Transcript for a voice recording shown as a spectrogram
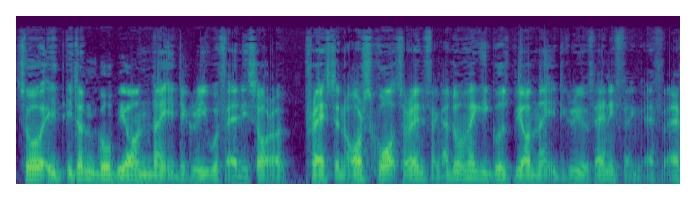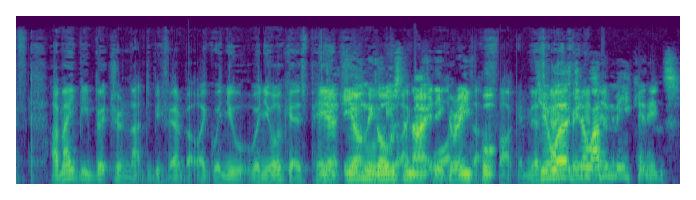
So he, he doesn't go beyond 90 degree with any sort of pressing or squats or anything. I don't think he goes beyond 90 degree with anything. If if I might be butchering that to be fair, but like when you when you look at his page, yeah, he only goes to like, 90 degree. But do you, uh, do you know Adam Meakins,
